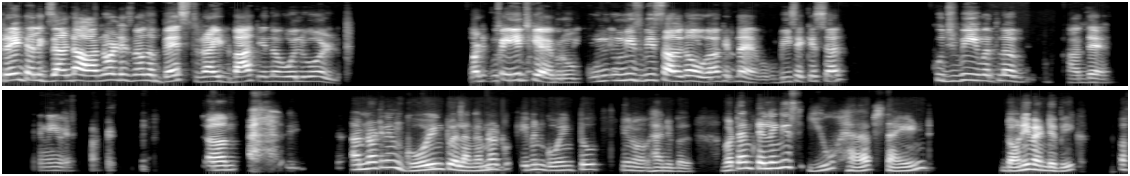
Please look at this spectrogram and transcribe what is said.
Trent Alexander Arnold is now the best right back in the whole world. But उसका एज क्या है ब्रो उन्नीस बीस साल का होगा कितना है वो बीस इक्कीस साल कुछ भी मतलब हद है anyway. Um, I'm not even going to Elang. I'm not even going to you know Hannibal. What I'm telling is, you have signed Donny Van de Beek, a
